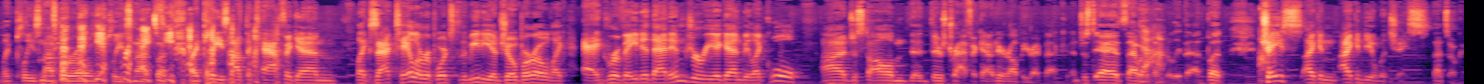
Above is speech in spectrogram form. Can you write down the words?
Like, please not Burrow. yeah, please right, not, yeah. like, please not the calf again. Like, Zac Taylor reports to the media, Joe Burrow, like, aggravated that injury again. Be like, cool, uh, just, I'll, there's traffic out here. I'll be right back. And just, yeah, that would have yeah. been really bad. But Chase, I can, I can deal with Chase. That's okay.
